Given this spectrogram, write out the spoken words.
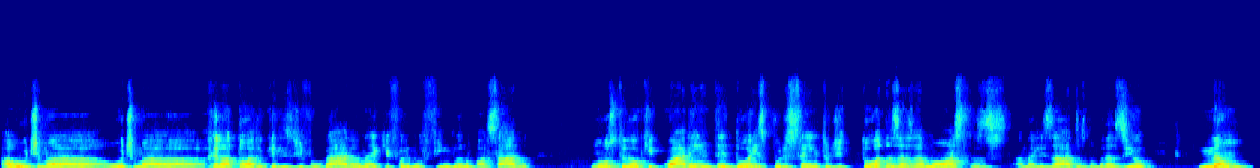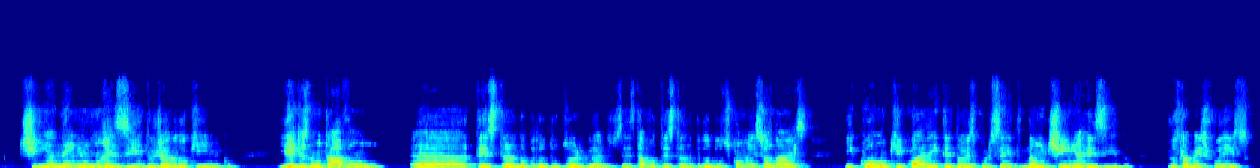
A última, o último relatório que eles divulgaram, né, que foi no fim do ano passado, mostrou que 42% de todas as amostras analisadas no Brasil não tinha nenhum resíduo de agroquímico. E eles não estavam é, testando produtos orgânicos, eles estavam testando produtos convencionais. E como que 42% não tinha resíduo? Justamente por isso,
